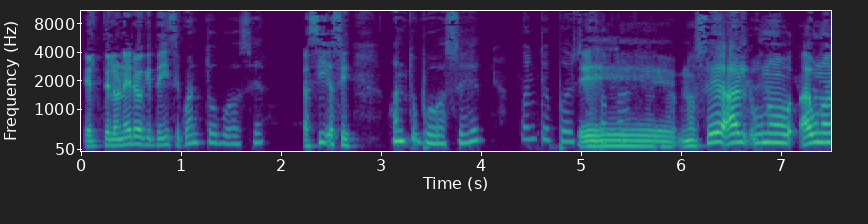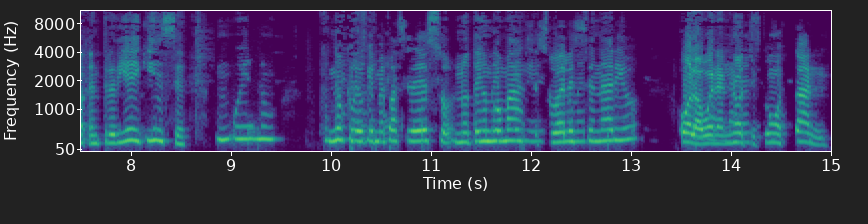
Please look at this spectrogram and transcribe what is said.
El telonero que te dice, ¿cuánto puedo hacer? Así, así, ¿cuánto puedo hacer? ¿Cuánto puedo hacer, papá? Eh, no sé, al- uno, a uno entre 10 y 15. Bueno, no creo que me pase de eso. No tengo más. pegues, Se sube al no escenario. Hola, buenas noches. ¿cómo están?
